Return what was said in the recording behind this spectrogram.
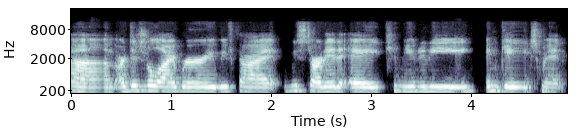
Um, our digital library, we've got, we started a community engagement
